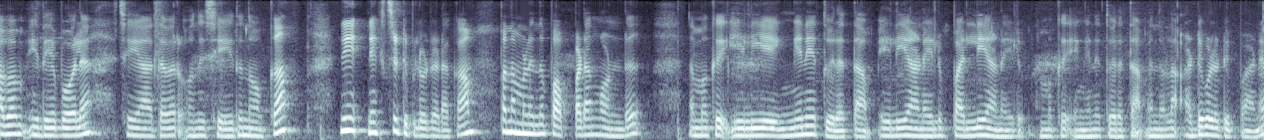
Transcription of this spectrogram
അപ്പം ഇതേപോലെ ചെയ്യാത്തവർ ഒന്ന് ചെയ്ത് നോക്കാം. ഇനി നെക്സ്റ്റ് ടിപ്പിലോട്ട് കിടക്കാം. അപ്പം നമ്മളിന്ന് പപ്പടം കൊണ്ട് നമുക്ക് എലിയെ എങ്ങനെ തുരത്താം? എലിയാണേലും പല്ലിയാണേലും നമുക്ക് എങ്ങനെ തുരത്താം എന്നുള്ള അടിപൊളി ടിപ്പാണ്.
